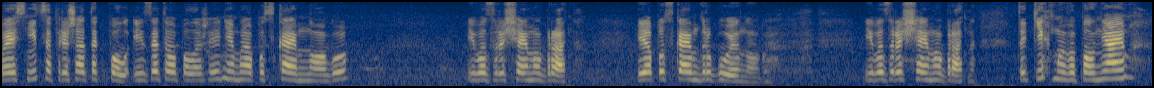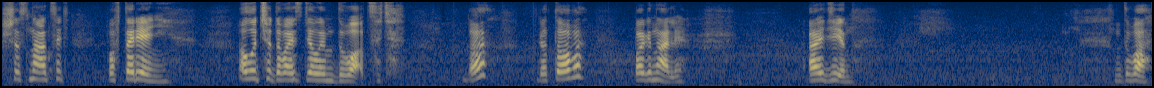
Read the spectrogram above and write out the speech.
поясница прижата к полу. Из этого положения мы опускаем ногу и возвращаем обратно. И опускаем другую ногу и возвращаем обратно. Таких мы выполняем 16 повторений. А лучше давай сделаем 20. Да? Готово? Погнали. Один. Два.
